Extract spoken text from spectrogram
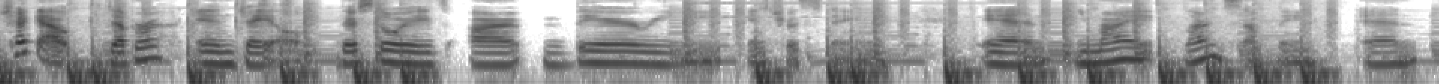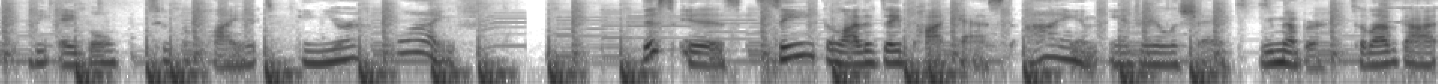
check out Deborah and Jael. Their stories are very interesting and you might learn something and be able to apply it in your life. This is See the Light of Day podcast. I am Andrea Lachey. Remember to love God,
